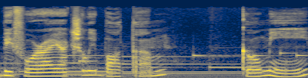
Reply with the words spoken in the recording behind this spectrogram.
before I actually bought them. Go me.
